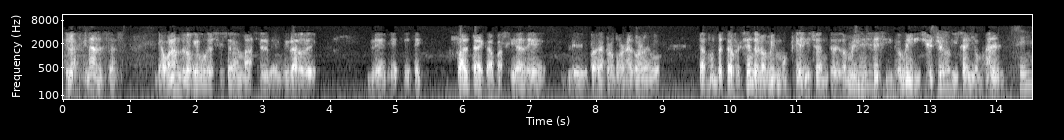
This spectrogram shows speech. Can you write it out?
de las finanzas. Y abonando lo que vos decís, además, el, el grado de, de, de- de- de falta de capacidad de, de para proponer algo nuevo. Caputo está ofreciendo lo mismo que él hizo entre 2016 y 2018 y salió mal. Sí,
